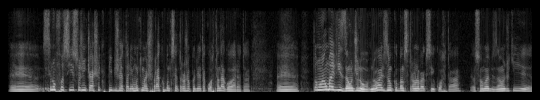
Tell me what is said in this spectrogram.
É, se não fosse isso, a gente acha que o PIB já estaria muito mais fraco e o Banco Central já poderia estar cortando agora. Tá? É, então não é uma visão, de novo, não é uma visão que o Banco Central não vai conseguir cortar, é só uma visão de que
